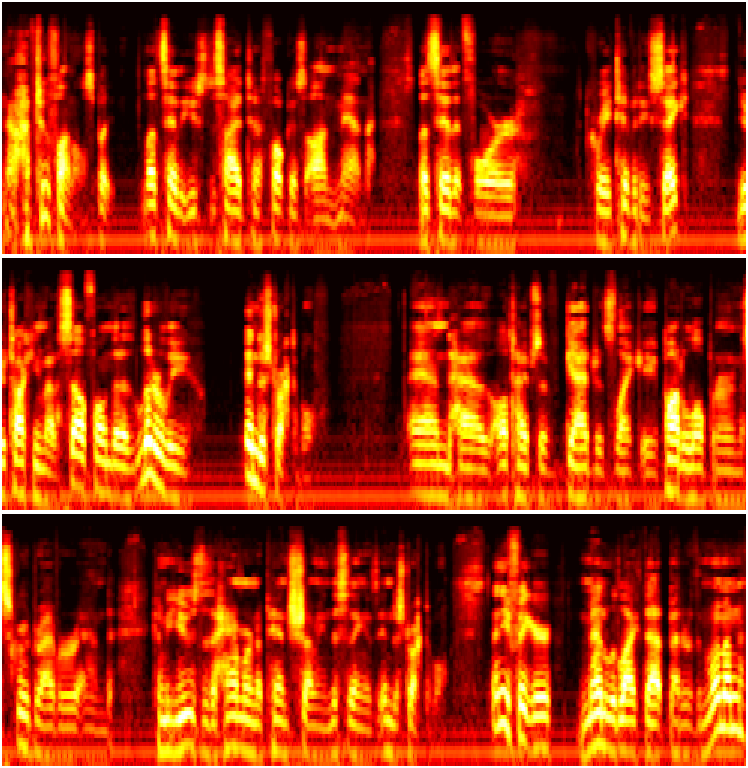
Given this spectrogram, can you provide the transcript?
now have two funnels. But let's say that you decide to focus on men. Let's say that for creativity's sake, you're talking about a cell phone that is literally indestructible and has all types of gadgets like a bottle opener and a screwdriver and can be used as a hammer in a pinch. I mean, this thing is indestructible. And you figure men would like that better than women,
